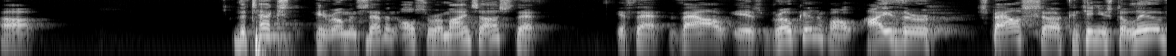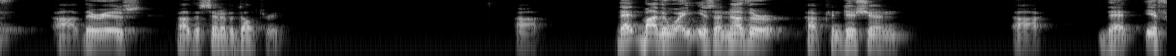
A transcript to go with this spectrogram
Uh, the text in Romans 7 also reminds us that if that vow is broken while either spouse uh, continues to live, uh, there is uh, the sin of adultery. That, by the way, is another uh, condition uh, that if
